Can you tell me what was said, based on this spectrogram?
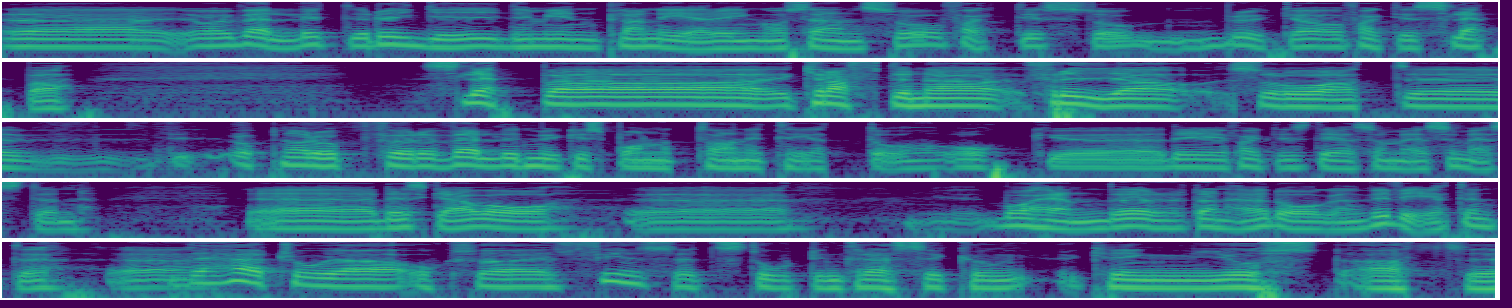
Eh, jag är väldigt rigid i min planering och sen så faktiskt så brukar jag faktiskt släppa släppa krafterna fria så att eh, öppnar upp för väldigt mycket spontanitet då och eh, det är faktiskt det som är semestern. Eh, det ska vara eh, vad händer den här dagen? Vi vet inte. Eh. Det här tror jag också finns ett stort intresse kring just att eh,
